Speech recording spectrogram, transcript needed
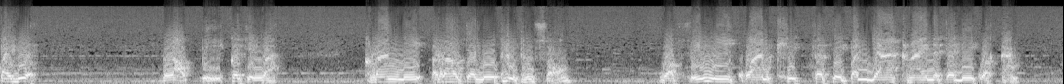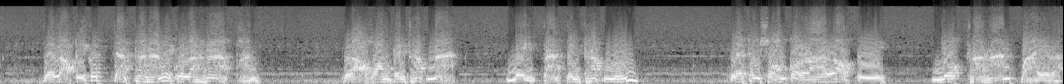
ไปด้วยเหล่าปีก็จริงว่า ครั้งนี้เราจะดูท่านทั้งสอง ว่าฝีมีความคิดสติปัญญาใครจะดีกว่ากัน แล้วเราปีก็จัดทหารให้คนละห้าพันเหล่าฮองเป็นทัพหน้าเบ่งตัดเป็นทัพหนุนและทั้งสองก็ลาเหล่าปี ยกทหารไปละ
